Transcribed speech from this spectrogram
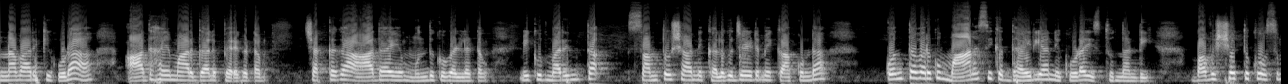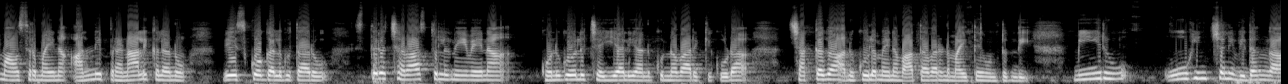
ఉన్నవారికి కూడా ఆదాయ మార్గాలు పెరగటం చక్కగా ఆదాయం ముందుకు వెళ్ళటం మీకు మరింత సంతోషాన్ని కలుగజేయడమే కాకుండా కొంతవరకు మానసిక ధైర్యాన్ని కూడా ఇస్తుందండి. భవిష్యత్తు కోసం అవసరమైన అన్ని ప్రణాళికలను వేసుకోగలుగుతారు. స్థిర చరాస్తులను ఏవైనా కొనుగోలు చేయాలి అనుకున్న వారికి కూడా చక్కగా అనుకూలమైన వాతావరణం అయితే ఉంటుంది. మీరు ఊహించని విధంగా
